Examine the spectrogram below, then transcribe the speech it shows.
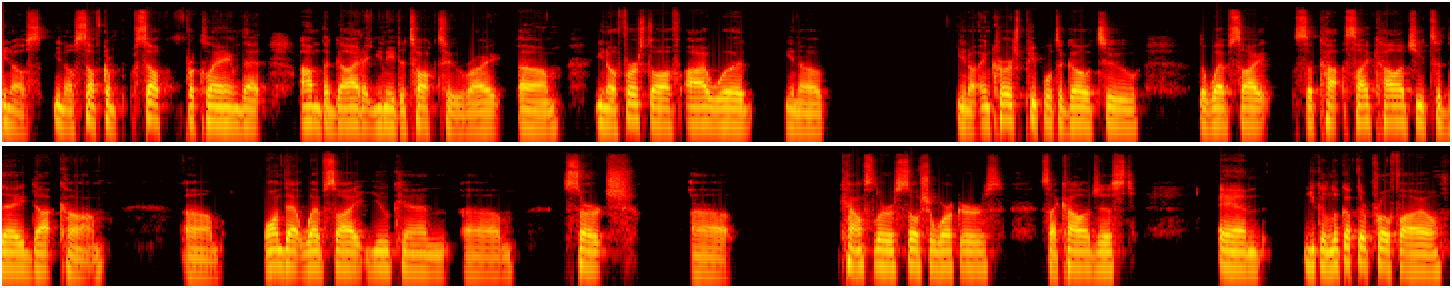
you know, you know, self self proclaim that I'm the guy that you need to talk to, right? Um, you know, first off, I would, you know, you know, encourage people to go to the website psychologytoday.com. Um, on that website, you can um, search uh, counselors, social workers, psychologists, and you can look up their profile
